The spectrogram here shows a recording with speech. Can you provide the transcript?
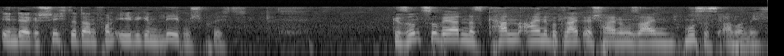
in der Geschichte dann von ewigem Leben spricht. Gesund zu werden, das kann eine Begleiterscheinung sein, muss es aber nicht.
